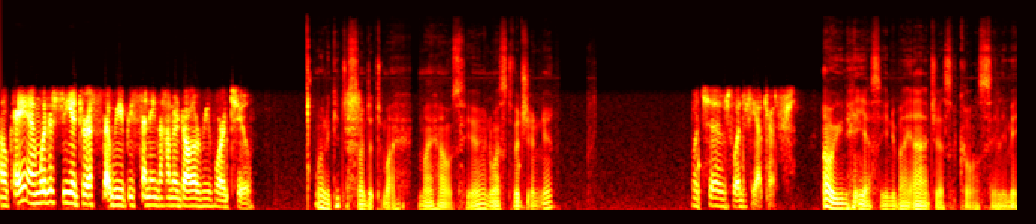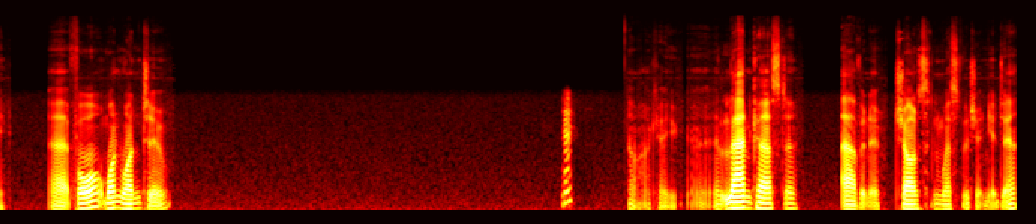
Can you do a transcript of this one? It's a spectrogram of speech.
Okay. And what is the address that we'd be sending the hundred dollar reward to? Well, you could just send it to my my house here in West Virginia. Which is what is the address? Oh, you, yes, you need my address, of course. Silly me. Uh, four one one two. Hmm? Oh, okay. You, uh, Lancaster Avenue, Charleston, West Virginia, dear.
